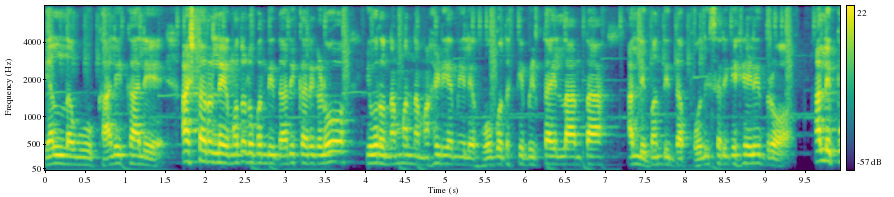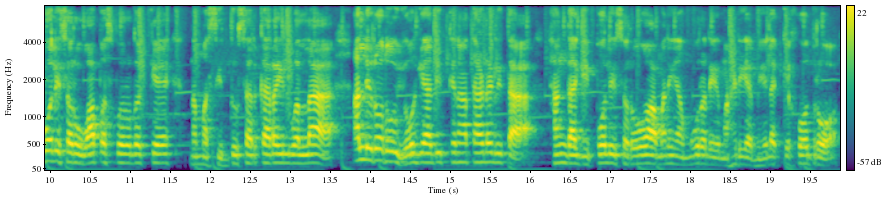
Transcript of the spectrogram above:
ಎಲ್ಲವೂ ಖಾಲಿ ಖಾಲಿ. ಅಷ್ಟರಲ್ಲೇ ಮೊದಲು ಬಂದಿದ್ದ ಅಧಿಕಾರಿಗಳು ಇವರು ನಮ್ಮನ್ನ ಮಹಡಿಯ ಮೇಲೆ ಹೋಗೋದಕ್ಕೆ ಬಿಡ್ತಾ ಇಲ್ಲ ಅಂತ ಅಲ್ಲಿ ಬಂದಿದ್ದ ಪೊಲೀಸರಿಗೆ ಹೇಳಿದ್ರು. ಅಲ್ಲಿ ಪೊಲೀಸರು ವಾಪಸ್ ಬರೋದಕ್ಕೆ ನಮ್ಮ ಸಿದ್ದು ಸರ್ಕಾರ ಇಲ್ವಲ್ಲ? ಅಲ್ಲಿರೋದು ಯೋಗಿ ಆದಿತ್ಯನಾಥ್ ಆಡಳಿತ. ಹಾಗಾಗಿ ಪೊಲೀಸರು ಆ ಮನೆಯ ಮೂರನೇ ಮಹಡಿಯ ಮೇಲಕ್ಕೆ ಹೋದರು.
